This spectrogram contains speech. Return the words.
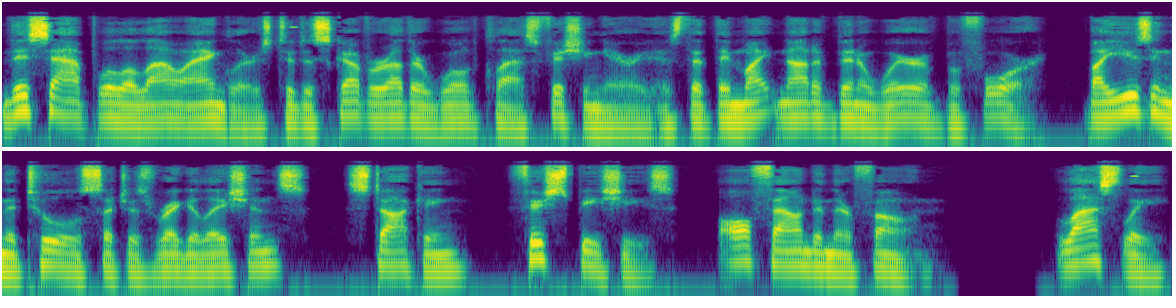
This app will allow anglers to discover other world class fishing areas that they might not have been aware of before, by using the tools such as regulations, stocking, fish species, all found in their phone. Lastly,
